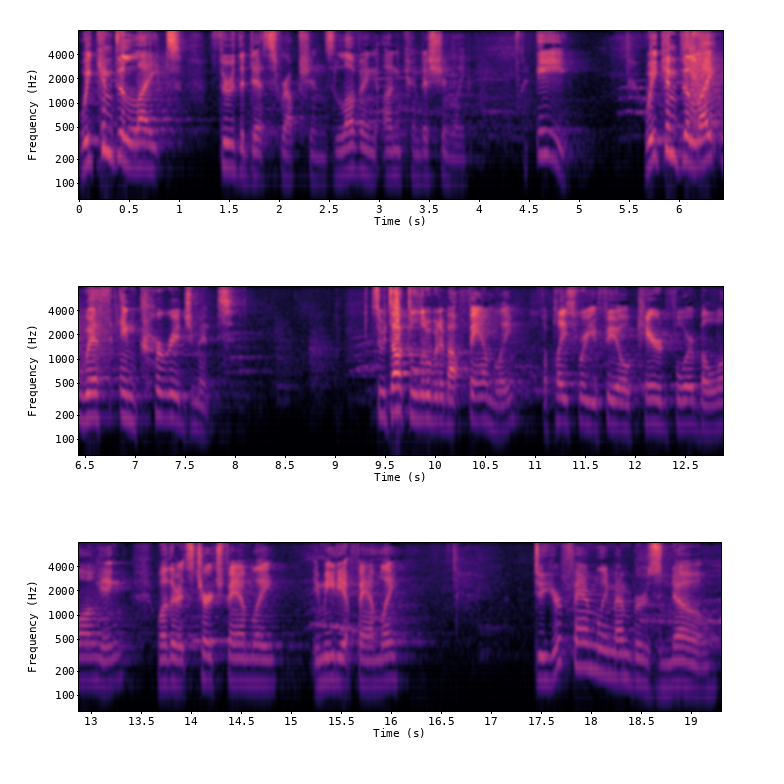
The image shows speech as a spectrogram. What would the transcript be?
We can delight through the disruptions, loving unconditionally. E, we can delight with encouragement. So, we talked a little bit about family, a place where you feel cared for, belonging, whether it's church family, immediate family. Do your family members know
